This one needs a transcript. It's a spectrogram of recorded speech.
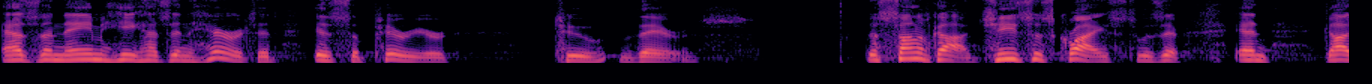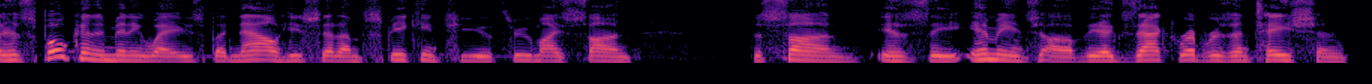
as the name he has inherited is superior to theirs the Son of God, Jesus Christ, was there. And God has spoken in many ways, but now he said, I'm speaking to you through my Son. The Son is the image of, the exact representation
